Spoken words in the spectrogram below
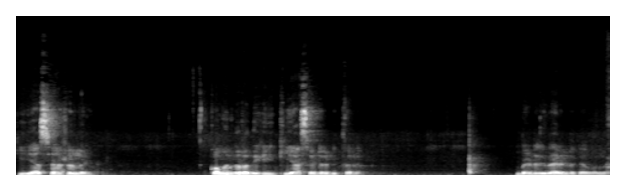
কি আছে আসলে? কমেন্ট করে দেখি কি আছে এটার ভিতরে। ব্যাটারি বাইরে লোকে বলে।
